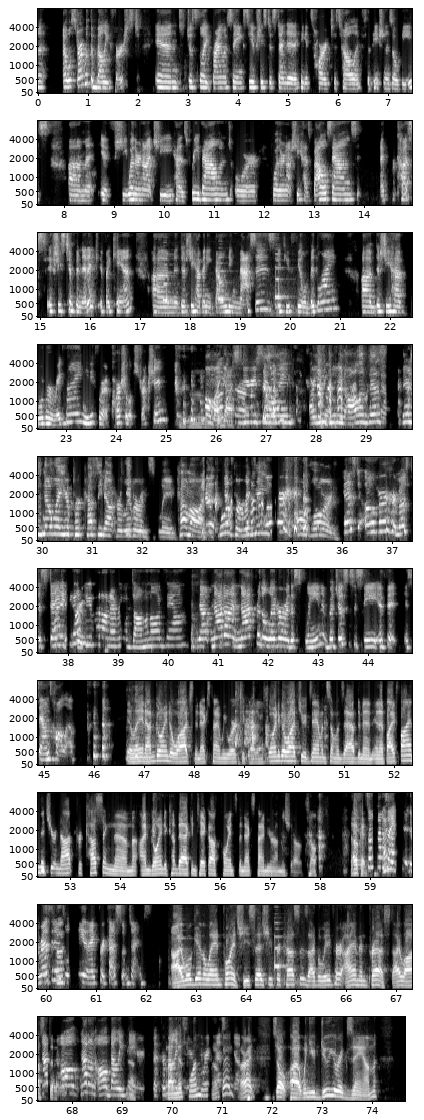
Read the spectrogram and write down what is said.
I will start with the belly first. And just like Brian was saying, see if she's distended. I think it's hard to tell if the patient is obese, um, if she whether or not she has rebound or whether or not she has bowel sounds. I percuss if she's tympanitic, if I can. Um, does she have any bounding masses? If you feel midline, um, does she have borborygmi, maybe for a partial obstruction? oh my gosh, seriously, Elaine? Are you doing all of this? There's no way you're percussing out her liver and spleen. Come on. Borborygmi? Oh, Lord. Just over her most distended. Wait, you don't do that on every abdominal exam? No, not on, not for the liver or the spleen, but just to see if it, it sounds hollow. Elaine, I'm going to watch the next time we work together. I'm going to go watch you examine someone's abdomen. And if I find that you're not percussing them, I'm going to come back and take off points the next time you're on the show. So, okay. Sometimes I, the residents will see that I percuss sometimes. I will give Elaine points. She says she percusses. I believe her. I am impressed. I lost. Not on uh, all, not on all belly painters, yeah. but for but belly on this one. Okay. All right. So uh, when you do your exam,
